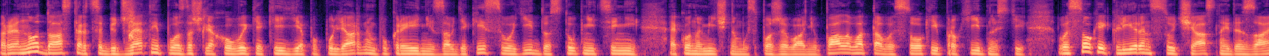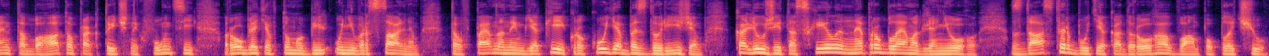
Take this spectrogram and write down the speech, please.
Renault Duster – це бюджетний позашляховик, який є популярним в Україні завдяки своїй доступній ціні, економічному споживанню палива та високій прохідності. Високий кліренс, сучасний дизайн та багато практичних функцій роблять автомобіль універсальним та впевненим, який крокує бездоріжжям. Калюжі та схили не проблема для нього. З Duster будь-яка дорога вам по плечу.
